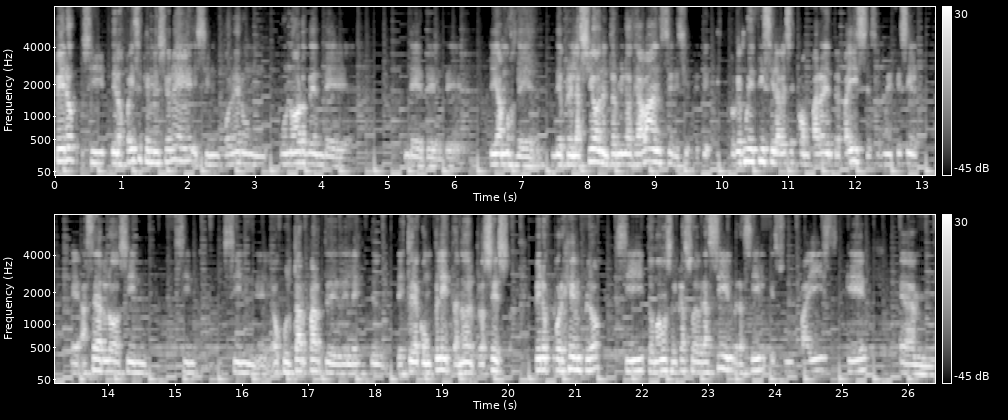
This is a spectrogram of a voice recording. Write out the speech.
Pero si de los países que mencioné, sin poner un, orden de, de, digamos, de, prelación en términos de avance, porque es muy difícil a veces comparar entre países, es muy difícil eh, hacerlo sin, sin sin eh, ocultar parte de, la, historia completa ¿no? del proceso. Pero, por ejemplo, si tomamos el caso de Brasil, Brasil es un país que em,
